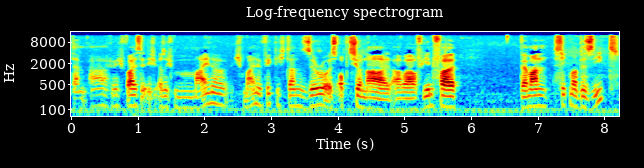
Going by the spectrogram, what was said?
dann, ah, ich weiß nicht, also ich meine, ich meine wirklich dann Zero ist optional, aber auf jeden Fall, wenn man Sigma besiegt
